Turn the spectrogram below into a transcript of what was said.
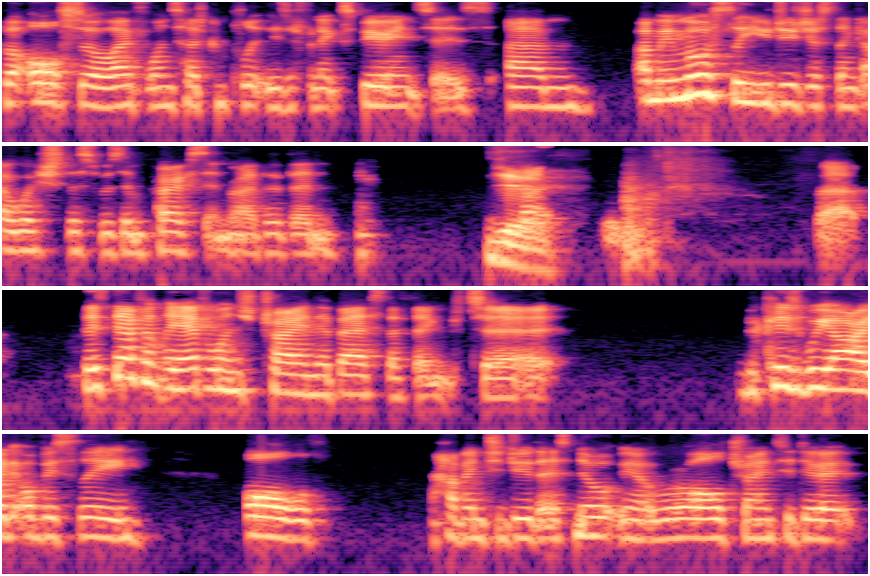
but also everyone's had completely different experiences. Um, I mean, mostly you do just think, I wish this was in person rather than Yeah, but there's definitely everyone's trying their best i think to because we are obviously all having to do this. No you know we're all trying to do it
